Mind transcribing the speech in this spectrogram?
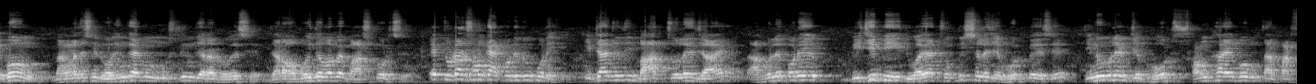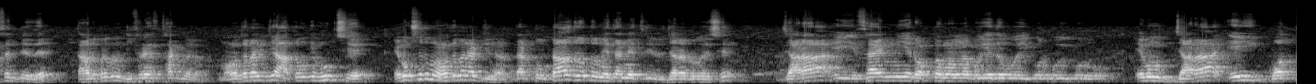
এবং বাংলাদেশের রোহিঙ্গা এবং মুসলিম যারা রয়েছে, যারা অবৈধভাবে বাস করছে, এর টোটাল সংখ্যা এক কোটির উপরে। এটা যদি বাদ চলে যায়, তাহলে পরে বিজেপি দু হাজার চব্বিশ সালে যে ভোট পেয়েছে, তৃণমূলের যে ভোট সংখ্যা এবং তার পার্সেন্টেজের তাহলে পরে কোনো ডিফারেন্স থাকবে না। মমতা ব্যানার্জি আতঙ্কে ভুগছে, এবং শুধু মমতা ব্যানার্জি না, তার টোটাল যত নেতা নেত্রী যারা রয়েছে, যারা এই এসআইএম নিয়ে রক্তগঙ্গা বইয়ে দেবো, এই করব, ওই করব এবং যারা এই গত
